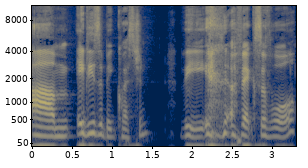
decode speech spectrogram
Um, it is a big question the effects of war.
